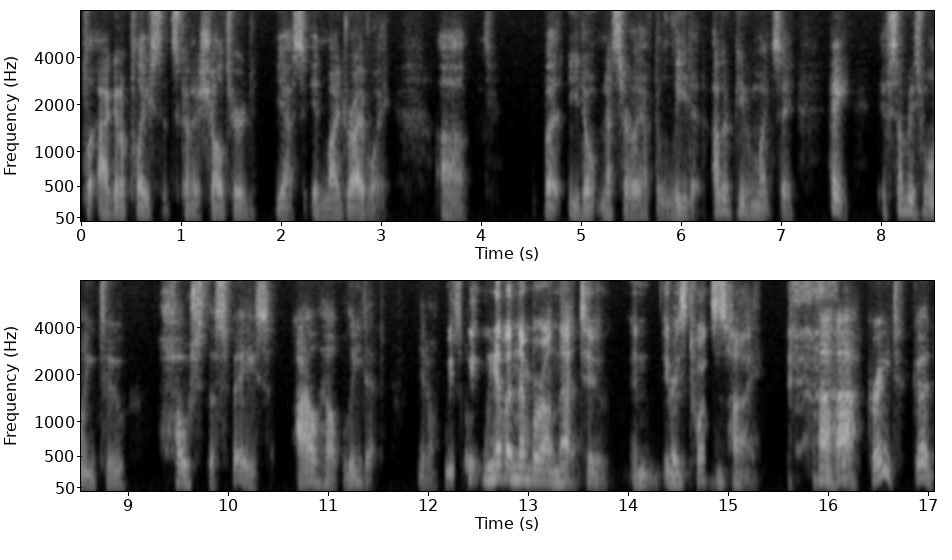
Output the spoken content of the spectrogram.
pl- i got a place that's kind of sheltered yes in my driveway uh but you don't necessarily have to lead it other people might say hey if somebody's willing to host the space i'll help lead it you know we, so- we, we have a number on that too. And it Great. was twice as high. Haha, great good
